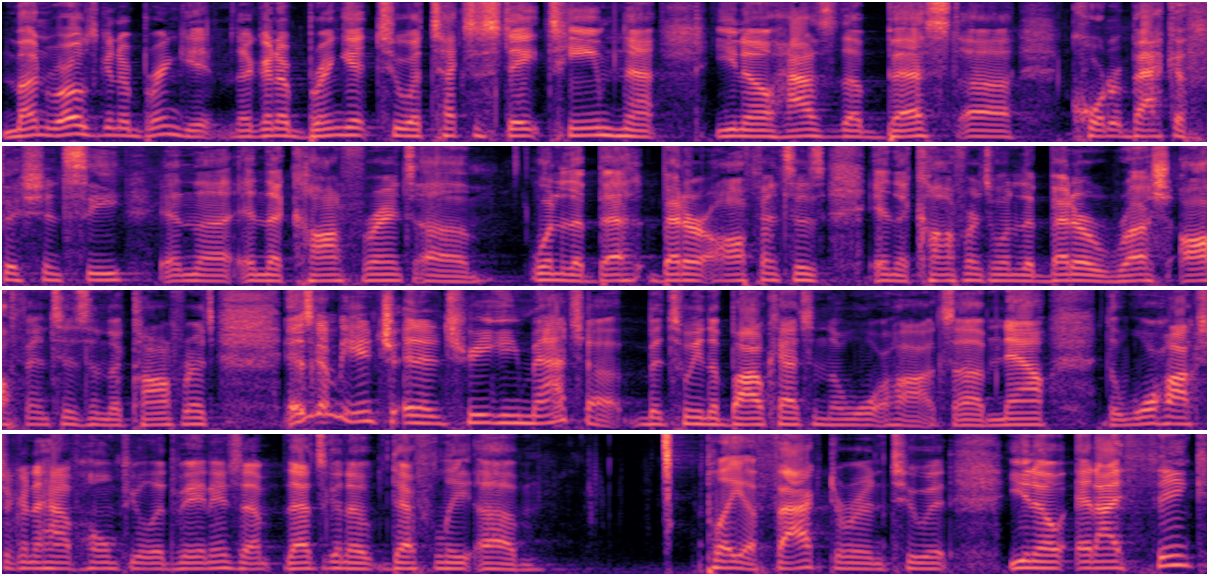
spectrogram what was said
Monroe's going to bring it. They're going to bring it to a Texas State team that you know has the best uh, quarterback efficiency in the in the conference. Um, one of the best, better offenses in the conference, one of the better rush offenses in the conference. It's going to be an intriguing matchup between the Bobcats and the Warhawks. Um, now, the Warhawks are going to have home field advantage. That, that's going to definitely. Um, play a factor into it, you know, and I think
